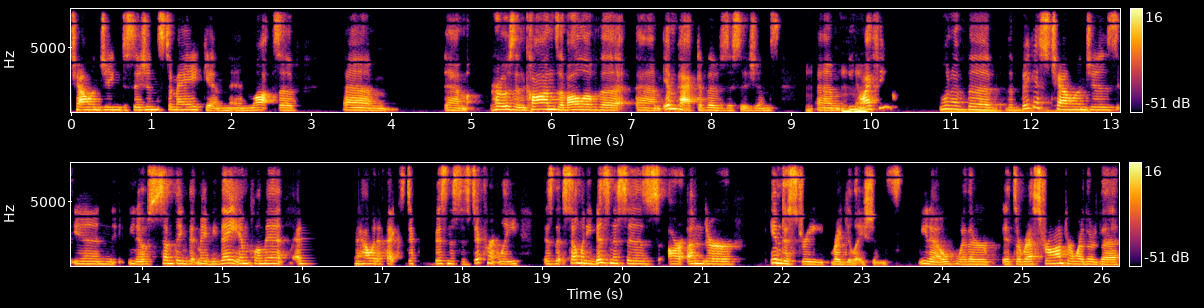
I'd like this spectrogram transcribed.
challenging decisions to make, and and lots of um, um, pros and cons of all of the um, impact of those decisions. Um, You know, Mhm. I think one of the the biggest challenges in you know something that maybe they implement and how it affects diff- businesses differently is that so many businesses are under industry regulations. You know, whether it's a restaurant or whether the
